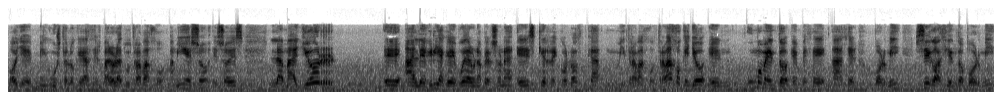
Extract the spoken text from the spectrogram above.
oye, me gusta lo que haces, valora tu trabajo. A mí eso, eso es la mayor eh, alegría que me puede dar una persona es que reconozca mi trabajo. Trabajo que yo en un momento empecé a hacer por mí, sigo haciendo por mí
